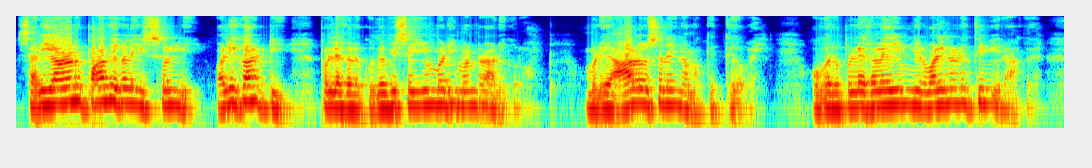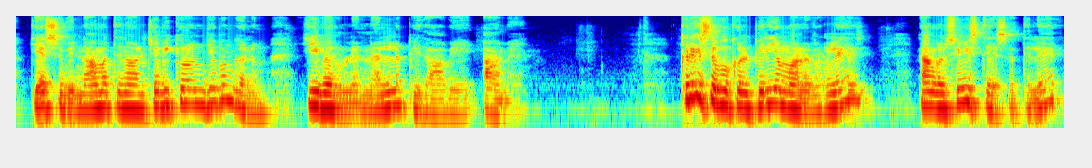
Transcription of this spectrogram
சரியான பாதைகளை சொல்லி வழிகாட்டி பிள்ளைகளுக்கு உதவி செய்யும்படி மன்றாடுகிறோம். உங்களுடைய ஆலோசனை நமக்கு தேவை. ஒவ்வொரு பிள்ளைகளையும் நீர் வழிநடத்துவீராக. இயேசுவின் நாமத்தினால் ஜெபிக்கிறோம் ஜெபங்களும் இவருள்ள நல்ல பிதாவே ஆமேன். கிறிஸ்துவுக்குள் பிரியமானவர்களே நாங்கள் சுவிஸ் தேசத்திலே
